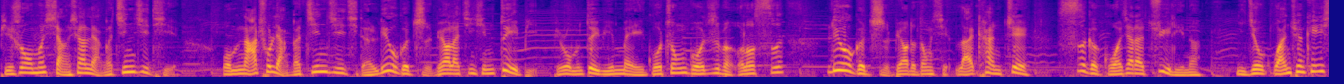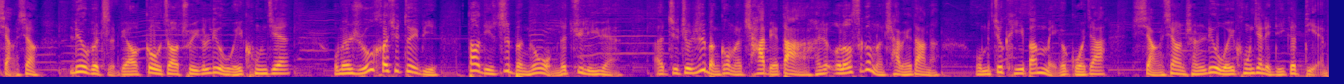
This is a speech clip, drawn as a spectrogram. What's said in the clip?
比如说我们想象两个经济体。我们拿出两个经济体的六个指标来进行对比，比如我们对比美国、中国、日本、俄罗斯六个指标的东西来看这四个国家的距离呢，你就完全可以想象六个指标构造出一个六维空间。我们如何去对比？到底日本跟我们的距离远，呃，就就日本跟我们的差别大，还是俄罗斯跟我们的差别大呢？我们就可以把每个国家想象成六维空间里的一个点，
